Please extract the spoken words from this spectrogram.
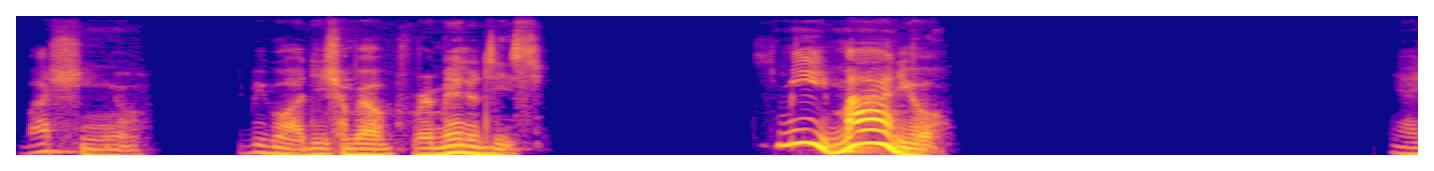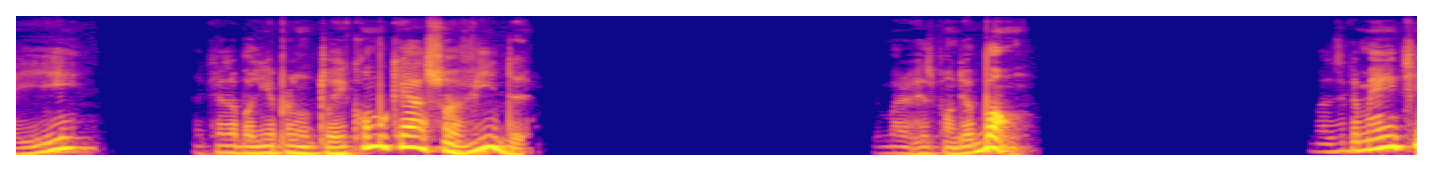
baixinho, de bigode e chapéu vermelho, disse: It's me, Mario. E aí, aquela bolinha perguntou: E como que é a sua vida? E o Mario respondeu: Bom, basicamente,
